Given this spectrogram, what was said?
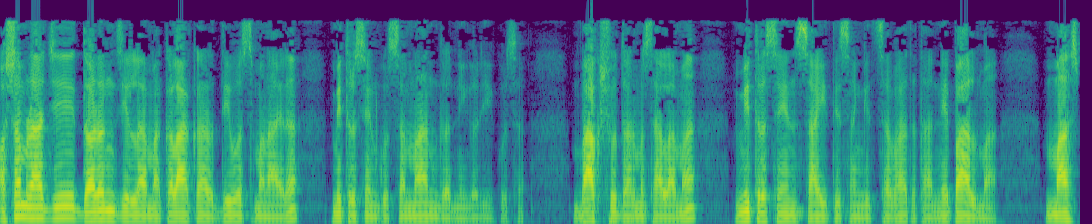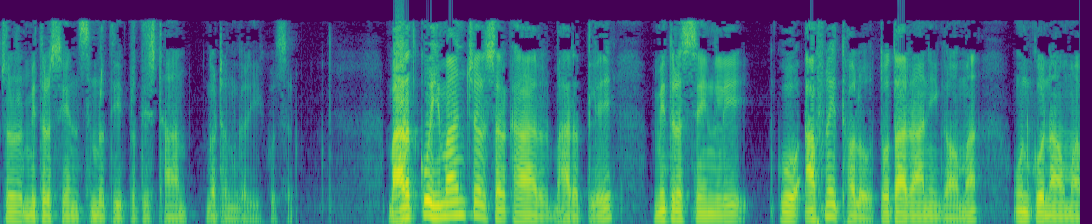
असम राज्य दरङ जिल्लामा कलाकार दिवस मनाएर मित्रसेनको सम्मान गर्ने गरिएको छ। बाक्सो धर्मशालामा मित्रसेन साहित्य संगीत सभा तथा नेपालमा मास्टर मित्रसेन स्मृति प्रतिष्ठान गठन गरिएको छ। भारतको हिमाञ्चल सरकार भारतले मित्रसेनको आफ्नै थलो तोतारानी गाउँमा उनको नाउँमा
